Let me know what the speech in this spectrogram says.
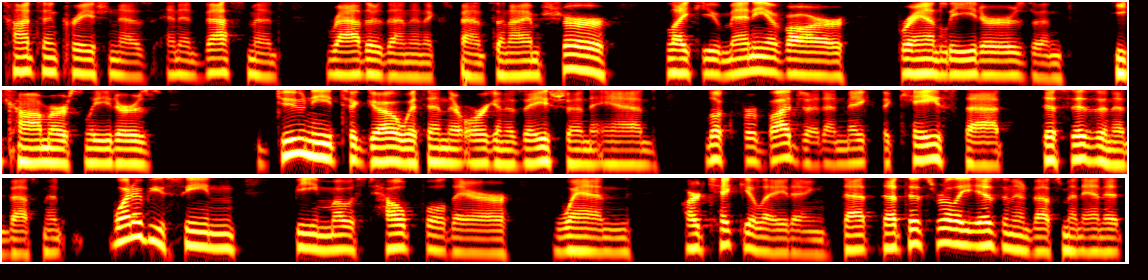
content creation as an investment rather than an expense. And I'm sure, like you, many of our brand leaders and e commerce leaders do need to go within their organization and look for budget and make the case that this is an investment. What have you seen be most helpful there when articulating that that this really is an investment and it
